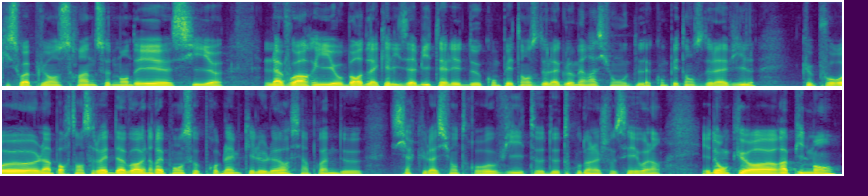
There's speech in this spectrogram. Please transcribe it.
Qu'ils soient plus en train de se demander si la voirie au bord de laquelle ils habitent, elle est de compétence de l'agglomération ou de la compétence de la ville, que pour eux, l'important, ça doit être d'avoir une réponse au problème qui est le leur. C'est un problème de circulation trop vite, de trous dans la chaussée, voilà. Et donc, euh, rapidement,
